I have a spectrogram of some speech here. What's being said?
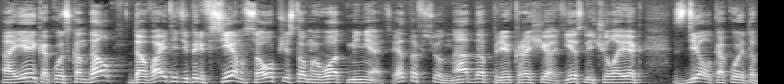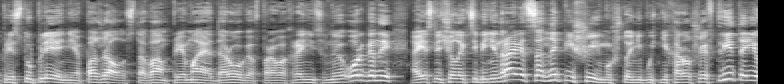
А ей какой скандал. Давайте теперь всем сообществом его отменять. Это все надо прекращать. Если человек сделал какое-то преступление, пожалуйста, вам прямая дорога в правоохранительные органы. А если человек тебе не нравится, напиши ему что-нибудь нехорошее в Твиттере,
